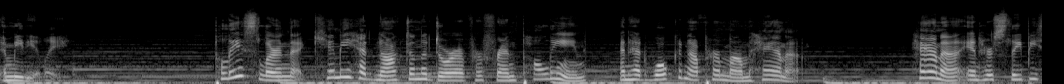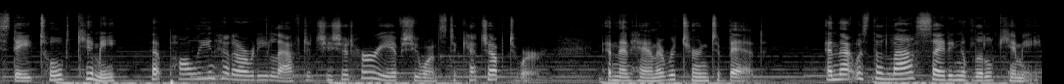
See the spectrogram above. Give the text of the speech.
immediately. Police learned that Kimmy had knocked on the door of her friend Pauline and had woken up her mom, Hannah. Hannah, in her sleepy state, told Kimmy that Pauline had already left and she should hurry if she wants to catch up to her. And then Hannah returned to bed and that was the last sighting of little Kimmy,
